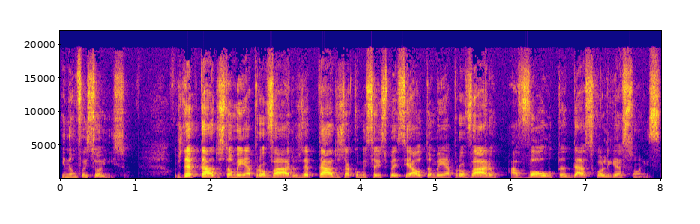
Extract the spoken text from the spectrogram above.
E não foi só isso. Os deputados também aprovaram, os deputados da comissão especial também aprovaram a volta das coligações.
